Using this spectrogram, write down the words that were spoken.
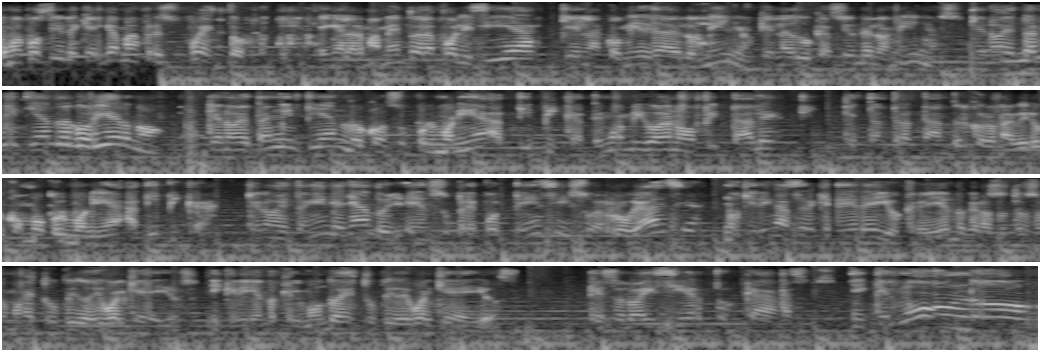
¿Cómo es posible que haya más presupuesto en el armamento de la policía que en la comida de los niños, que en la educación de los niños? Que nos están mintiendo el gobierno, que nos están mintiendo con su pulmonía atípica. Tengo amigos en los hospitales que están tratando el coronavirus como pulmonía atípica, que nos están engañando en su prepotencia y su arrogancia, nos quieren hacer creer ellos creyendo que nosotros somos estúpidos igual que ellos y creyendo que el mundo es estúpido igual que ellos, que solo hay ciertos casos y que el mundo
